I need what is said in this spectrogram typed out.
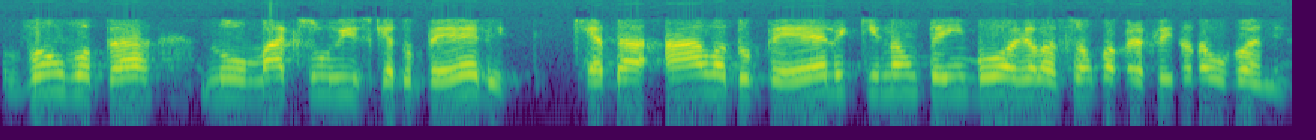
vão votar no Max Luiz, que é do PL, que é da ala do PL, que não tem boa relação com a prefeita Dalvânia.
